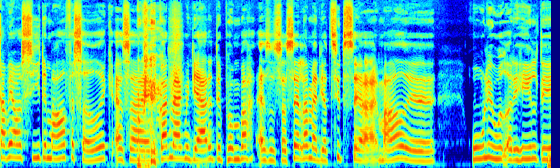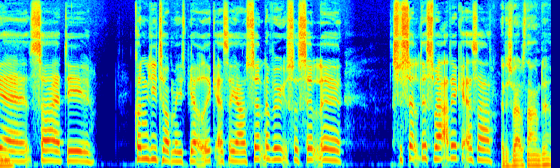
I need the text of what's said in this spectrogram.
der vil jeg også sige, at det er meget facade, ikke? Altså, okay. jeg kan godt mærke, at mit hjerte, det pumper. Altså, så selvom at jeg tit ser meget øh, rolig ud, og det hele, det Mm. er, så er det kun lige toppen af isbjerget, ikke? Altså, jeg er jo selv nervøs, og selv, øh, synes selv, det er svært, ikke? Altså, Er det svært at snakke om det her?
